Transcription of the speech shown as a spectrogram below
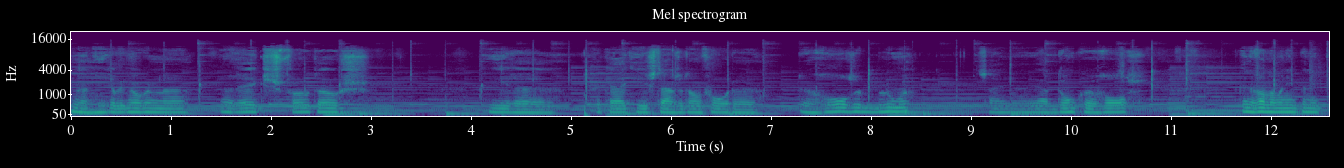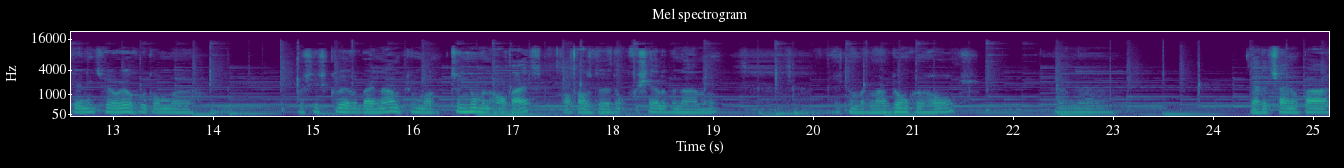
Nou, hier heb ik nog een reeks foto's. Hier, even kijken, hier staan ze dan voor de, de roze bloemen. Het zijn ja, donkerroze. Op een of andere manier ben ik niet zo heel goed om precies kleuren bij naam te, noemen altijd. Althans de, de officiële benamingen noem het maar donkerroze. En, ja, dit zijn een paar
